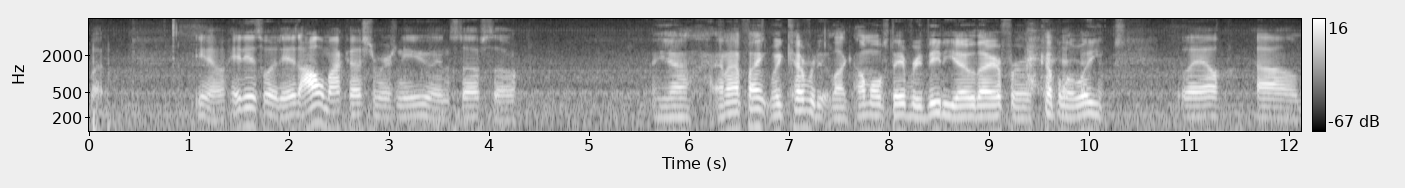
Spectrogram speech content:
but you know, it is what it is. All my customers knew and stuff, so. Yeah, and I think we covered it like almost every video there for a couple of weeks. Well, um,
